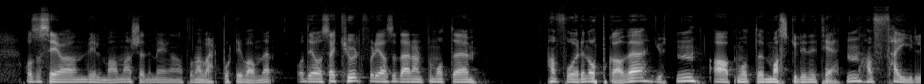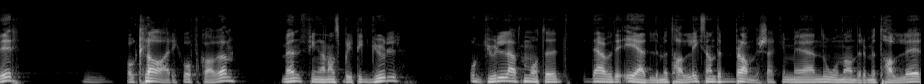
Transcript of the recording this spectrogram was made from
Og så ser han villmannen, han skjønner med en gang at han har vært borti vannet. Og det også er kult, fordi altså der han på en måte Han får en oppgave, gutten, av på en måte maskuliniteten. Han feiler og klarer ikke oppgaven, men fingeren hans blir til gull. Og gull er på en måte et- det er jo det edle metallet. ikke sant? Det blander seg ikke med noen andre metaller.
